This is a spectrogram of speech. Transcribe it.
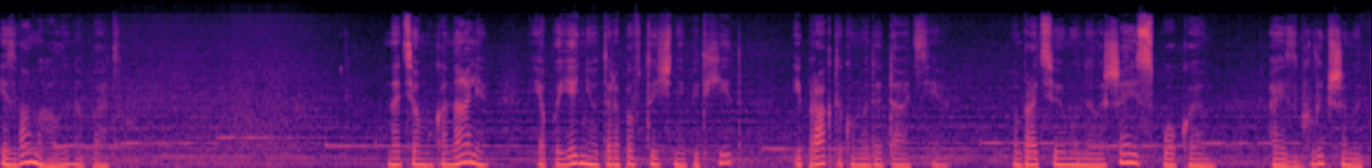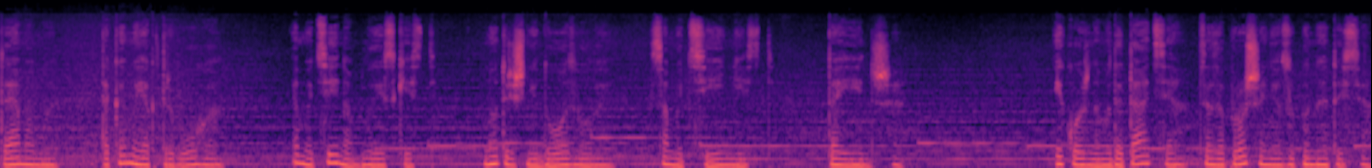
І з вами Галина Петров. На цьому каналі я поєднюю терапевтичний підхід і практику медитації. Ми працюємо не лише із спокоєм, а й з глибшими темами, такими як тривога, емоційна близькість, внутрішні дозволи, самоцінність та інше. І кожна медитація це запрошення зупинитися,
